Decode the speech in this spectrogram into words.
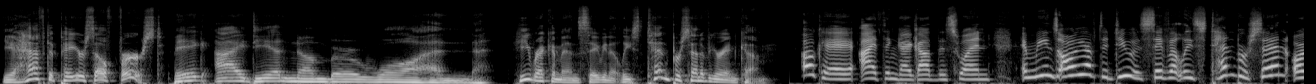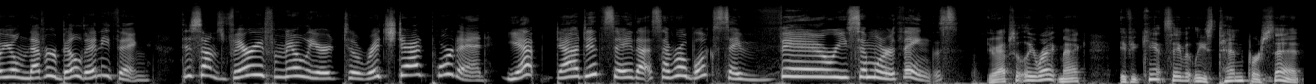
you have to pay yourself first. Big idea number one. He recommends saving at least 10% of your income. Okay, I think I got this one. It means all you have to do is save at least 10% or you'll never build anything. This sounds very familiar to Rich Dad, Poor Dad. Yep, Dad did say that several books say very similar things. You're absolutely right, Mac. If you can't save at least 10%,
